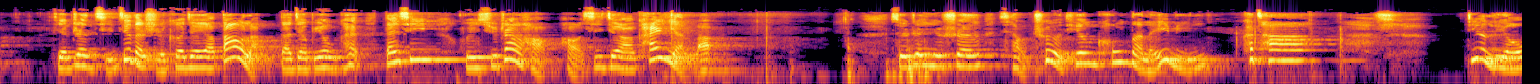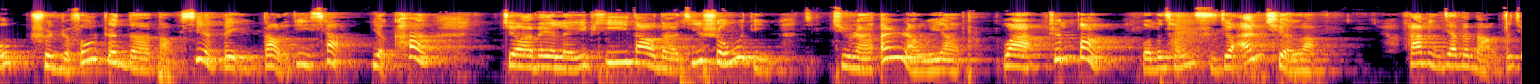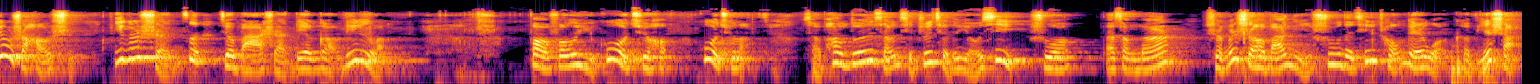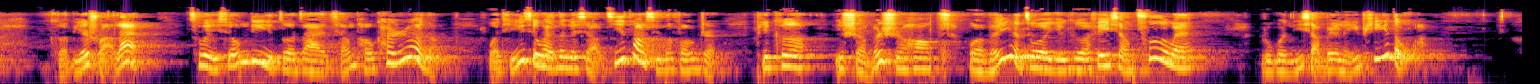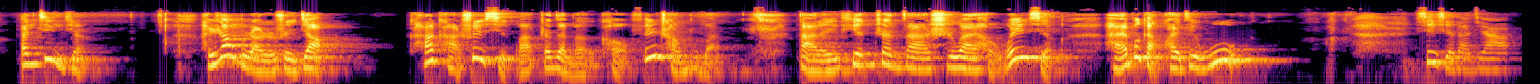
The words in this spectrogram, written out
见证奇迹的时刻就要到了，大家不用看担心，回去站好，好戏就要开演了。随着一声响彻天空的雷鸣，咔嚓，电流顺着风筝的导线被引到了地下，眼看就要被雷劈到的鸡舍屋顶，居然安然无恙。哇，真棒！我们从此就安全了。他们家的脑子就是好使，一根绳子就把闪电搞定了。暴风雨过去后，过去了。小胖墩想起之前的游戏，说：“大嗓门，什么时候把你输的青虫给我？可别傻，可别耍赖。”刺猬兄弟坐在墙头看热闹。我挺喜欢那个小鸡造型的风筝。皮克，你什么时候我们也做一个飞翔刺猬？如果你想被雷劈的话，安静点儿，还让不让人睡觉？卡卡睡醒了，站在门口，非常不满。打雷天站在室外很危险，还不赶快进屋？谢谢大家。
